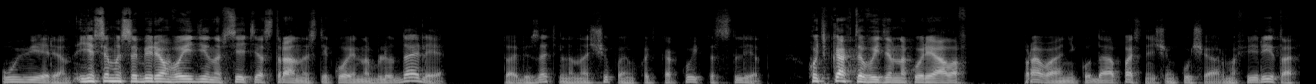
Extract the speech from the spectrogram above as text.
Уверен, если мы соберем воедино все те странности, кое наблюдали, то обязательно нащупаем хоть какой-то след. Хоть как-то выйдем на Куриалов. Право, они куда опаснее, чем куча армаферита,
